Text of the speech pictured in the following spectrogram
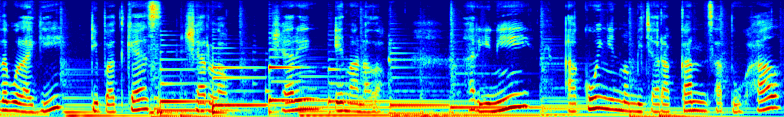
Ketemu lagi di podcast Sherlock, Sharing in Monologue. Hari ini aku ingin membicarakan satu hal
